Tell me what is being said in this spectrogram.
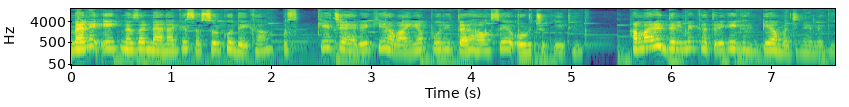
मैंने एक नज़र नैना के ससुर को देखा, उसके चेहरे की हवाइयाँ पूरी तरह से उड़ चुकी थी। हमारे दिल में खतरे की घंटियाँ बजने लगी।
